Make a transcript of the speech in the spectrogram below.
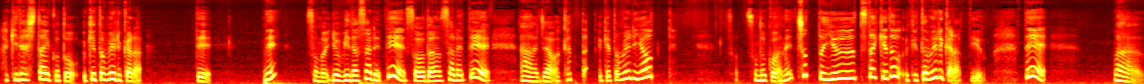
吐き出したいことを受け止めるからって、ね、その呼び出されて、相談されて、ああ、じゃあ分かった。受け止めるよってそ。その子はね、ちょっと憂鬱だけど受け止めるからっていうで、まあ、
